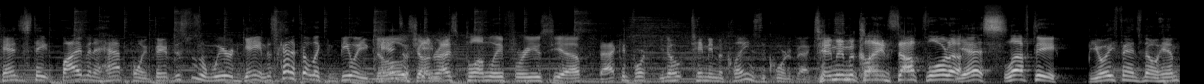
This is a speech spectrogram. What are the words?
Kansas State five and a half point favorite. This was a weird game. This kind of felt like the BYU No, John game. Rhys Plumlee for UCF. Back and forth. You know, Timmy McClain's the quarterback. Timmy McLean, South Florida. Yes. Lefty. BYU fans know him.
